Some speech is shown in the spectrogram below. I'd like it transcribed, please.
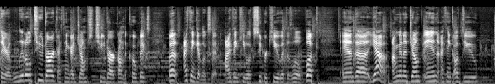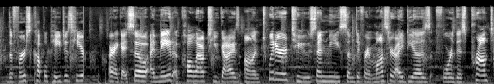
they're a little too dark. I think I jumped too dark on the Copics, but I think it looks good. I think he looks super cute with his little book. And uh, yeah, I'm gonna jump in. I think I'll do the first couple pages here. All right, guys, so I made a call out to you guys on Twitter to send me some different monster ideas for this prompt.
